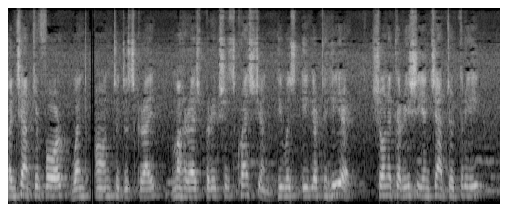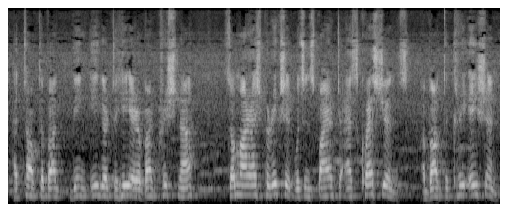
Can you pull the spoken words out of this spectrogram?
And chapter 4 went on to describe Maharaj Parikshit's question. He was eager to hear. Shaunaka Rishi in chapter 3 had talked about being eager to hear about Krishna. So Maharaj Parikshit was inspired to ask questions about the creation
